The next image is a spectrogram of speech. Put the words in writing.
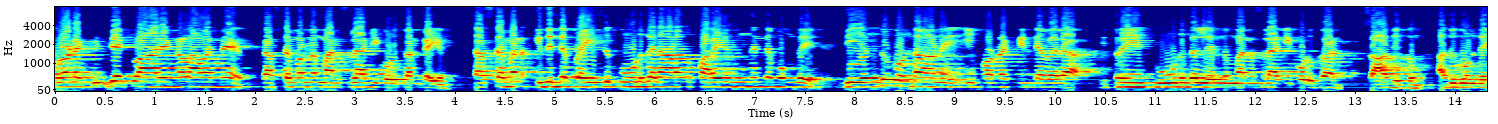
പ്രൊഡക്റ്റിന്റെ കാര്യങ്ങൾ അവന് കസ്റ്റമറിന് മനസ്സിലാക്കി കൊടുക്കാൻ കഴിയും. കസ്റ്റമർ ഇതിന്റെ പ്രൈസ് കൂടുതലാണെന്ന് പറയുന്നതിന് മുമ്പ് ഇത് എന്തുകൊണ്ടാണ് ഈ പ്രൊഡക്റ്റിന്റെ വില ഇത്രയും കൂടുതൽ എന്ന് മനസ്സിലാക്കി കൊടുക്കാൻ സാധിക്കും? അതുകൊണ്ട്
